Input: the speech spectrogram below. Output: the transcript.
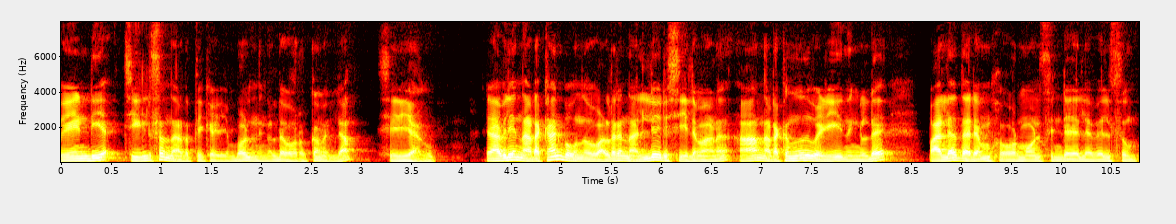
വേണ്ടിയ ചികിത്സ നടത്തി കഴിയുമ്പോൾ നിങ്ങളുടെ ഉറക്കമെല്ലാം ശരിയാകും. രാവിലെ നടക്കാൻ പോകുന്നത് വളരെ നല്ലൊരു ശീലമാണ്. ആ നടക്കുന്നത് വഴി നിങ്ങളുടെ പലതരം ഹോർമോൺസിന്റെ ലെവൽസും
